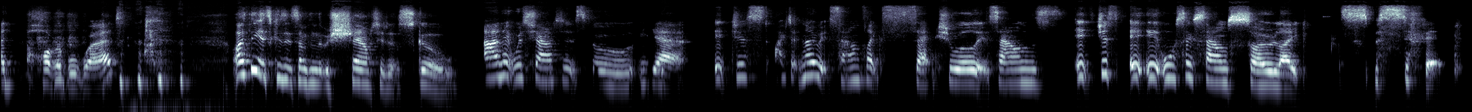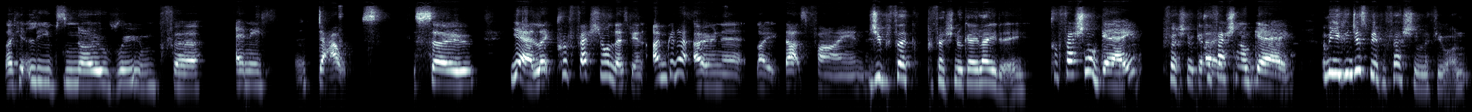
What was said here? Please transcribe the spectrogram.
a horrible word. I think it's because it's something that was shouted at school. And it was shouted at school. Yeah. It just, I don't know, it sounds like sexual. It sounds, it just, it, it also sounds so like specific. Like it leaves no room for any doubts. So yeah, like professional lesbian, I'm gonna own it. Like that's fine. Do you prefer professional gay lady? Professional gay. Professional gay. Professional gay. I mean, you can just be a professional if you want.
